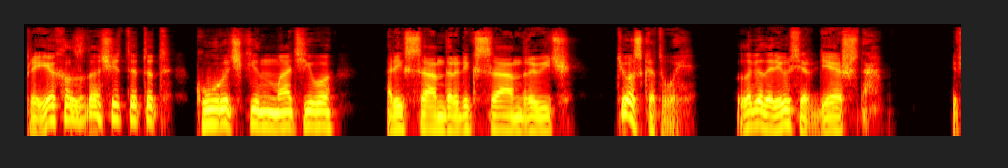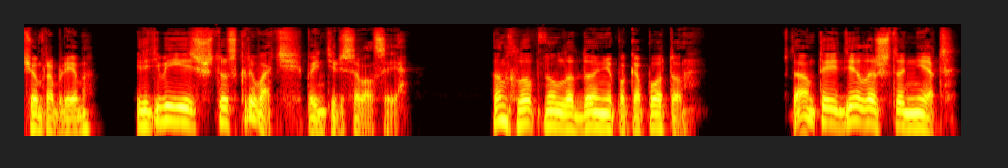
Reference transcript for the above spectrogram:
приехал, значит, этот Курочкин, мать его, Александр Александрович, тезка твой. Благодарю сердечно. И в чем проблема? Или тебе есть что скрывать? Поинтересовался я. Он хлопнул ладонью по капоту. В том-то и дело, что нет.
